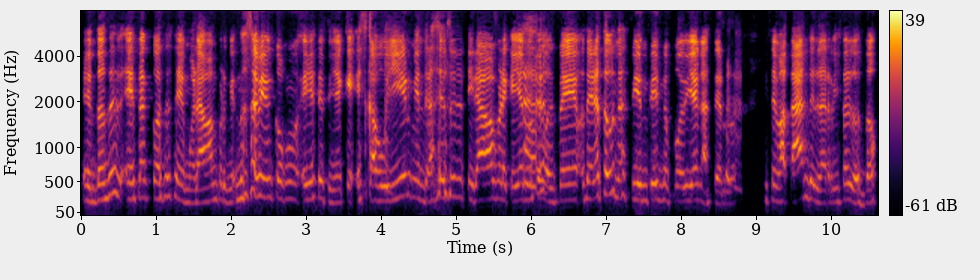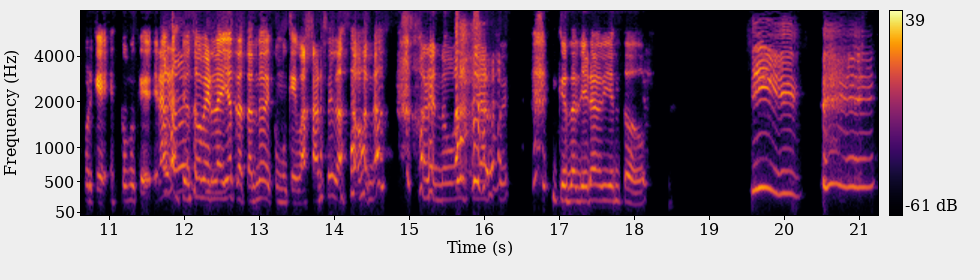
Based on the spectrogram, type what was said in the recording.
Entonces esas cosas se demoraban porque no sabían cómo ella se tenía que escabullir mientras él se tiraba para que ella no se golpee. O sea, era toda una ciencia y no podían hacerlo. Y se mataban de la risa los dos porque es como que era gracioso verla a ella tratando de como que bajarse las sábanas para no golpearse y que saliera bien todo. Sí.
